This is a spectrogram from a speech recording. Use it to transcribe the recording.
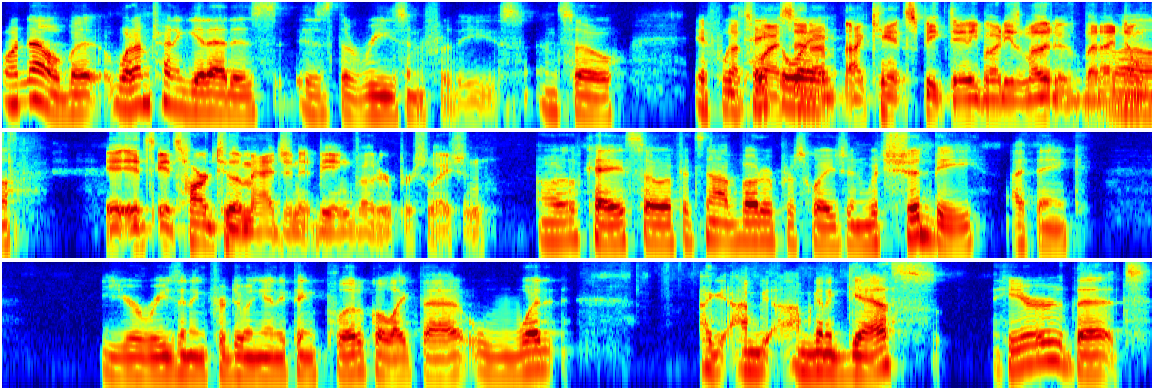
Well, no, but what I'm trying to get at is is the reason for these. And so if we That's take why I away, said I'm, I can't speak to anybody's motive, but I don't. It- It's it's hard to imagine it being voter persuasion. Oh, okay, so if it's not voter persuasion, which should be, I think, your reasoning for doing anything political like that, what I, I'm I'm going to guess here that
